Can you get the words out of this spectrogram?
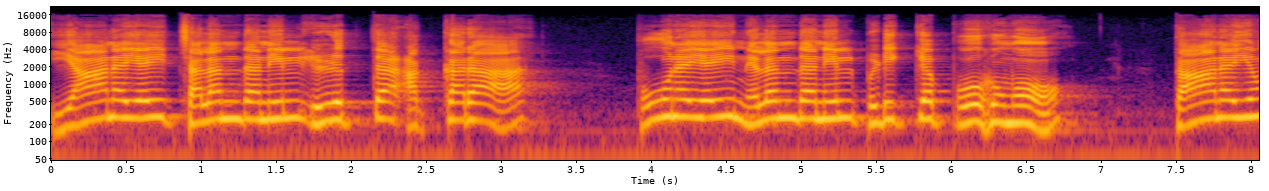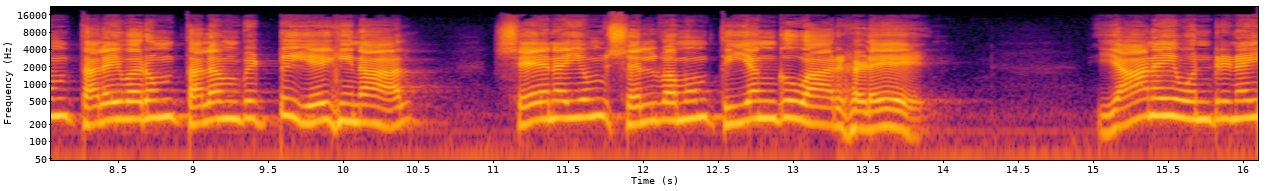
யானையை சலந்தனில் இழுத்த அக்கரா பூனையை நிலந்தனில் பிடிக்கப் போகுமோ? தானையும் தலைவரும் தலம் விட்டு ஏகினால் சேனையும் செல்வமும் தியங்குவார்களே. யானை ஒன்றினை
